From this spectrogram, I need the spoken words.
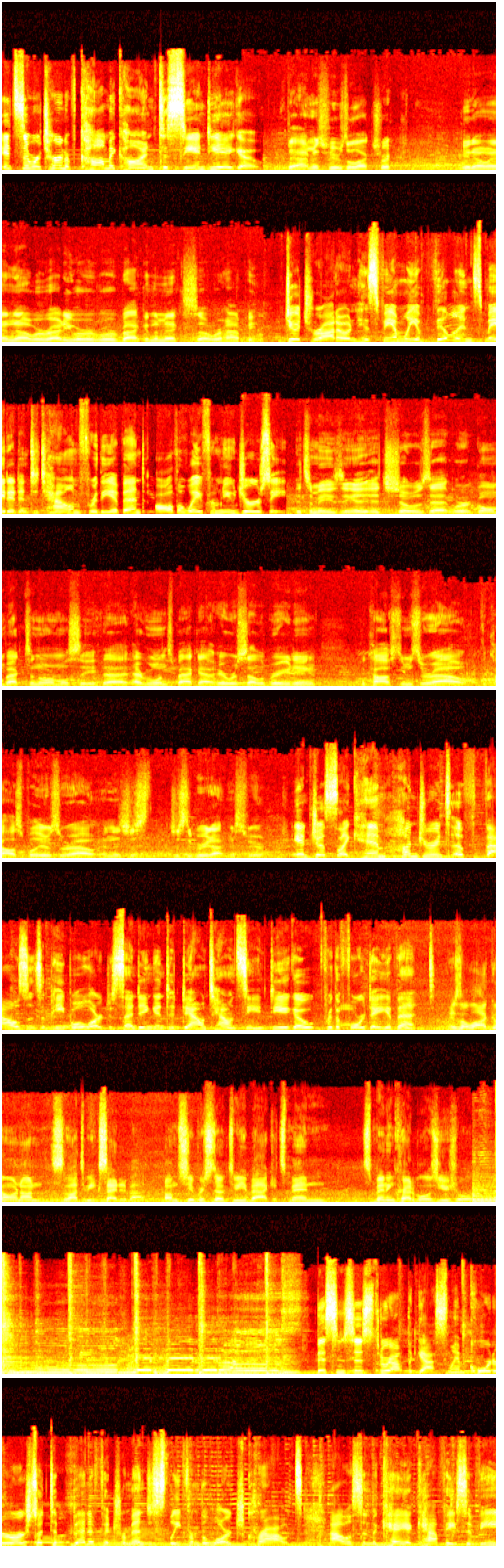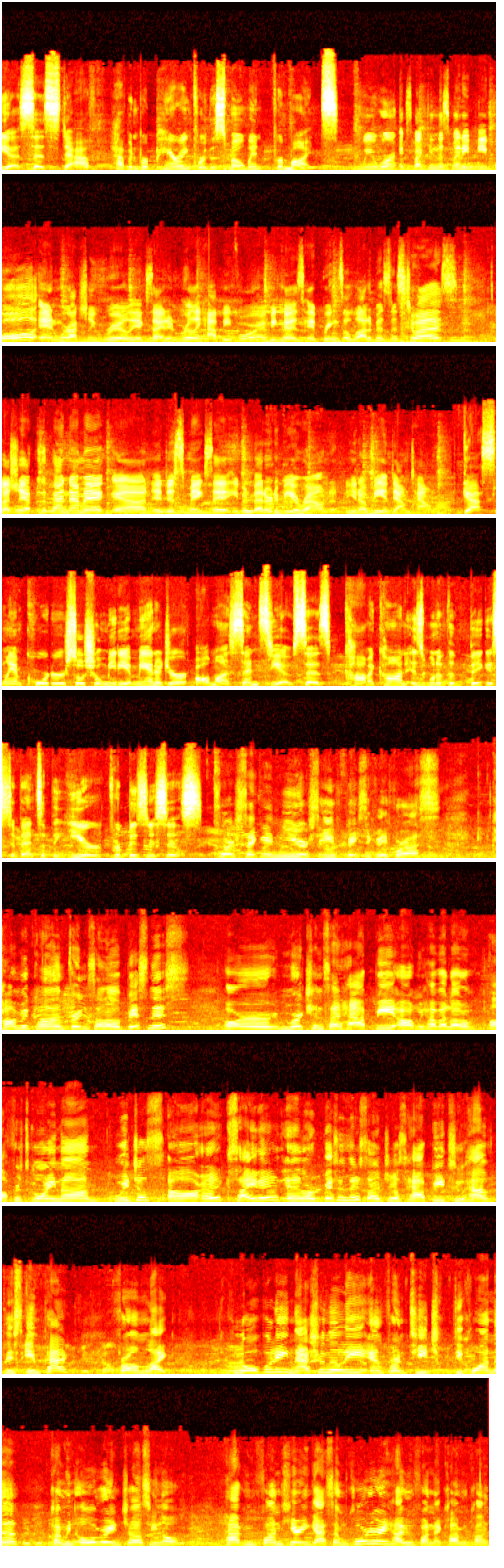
It's the return of Comic-Con to San Diego. The atmosphere is electric, you know, and uh, we're ready. We're, we're back in the mix, so we're happy. Joe Tirado and his family of villains made it into town for the event all the way from New Jersey. It's amazing. It, it shows that we're going back to normalcy, that everyone's back out here. We're celebrating. The costumes are out, the cosplayers are out, and it's just, just a great atmosphere. And just like him, hundreds of thousands of people are descending into downtown San Diego for the four-day event. There's a lot going on. There's a lot to be excited about. I'm super stoked to be back. It's been, it's been incredible as usual. Businesses throughout the Gaslamp Quarter are set to benefit tremendously from the large crowds. Allison McKay at Cafe Sevilla says staff have been preparing for this moment for months. We weren't expecting this many people, and we're actually really excited and really happy for it because it brings a lot of business to us, especially after the pandemic, and it just makes it even better to be around, you know, being downtown. Gaslamp Quarter social media manager Alma Asensio says Comic-Con is one of the biggest events of the year for businesses. It's our second New Year's Eve basically for us. Comic-Con brings a lot of business. Our merchants are happy. Uh, we have a lot of offers going on. We just uh, are excited and our businesses are just happy to have this impact from like globally, nationally, and from Tijuana coming over and just, you know, having fun here in Gaslamp Quarter and having fun at Comic Con.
